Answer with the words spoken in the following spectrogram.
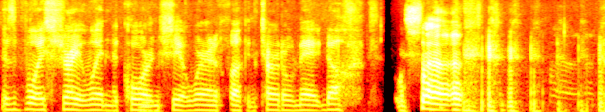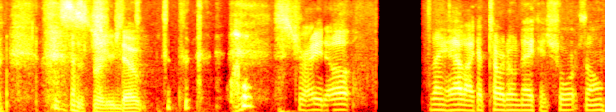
This boy straight went into court and shit wearing a fucking turtleneck, dog. That's pretty dope. Straight up. I think he had like a turtleneck and shorts on.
